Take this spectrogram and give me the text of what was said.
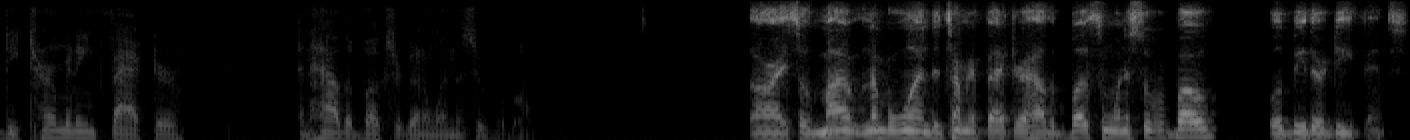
determining factor and how the Bucs are going to win the Super Bowl. All right. So my number one determining factor of how the Bucs win the Super Bowl will be their defense.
